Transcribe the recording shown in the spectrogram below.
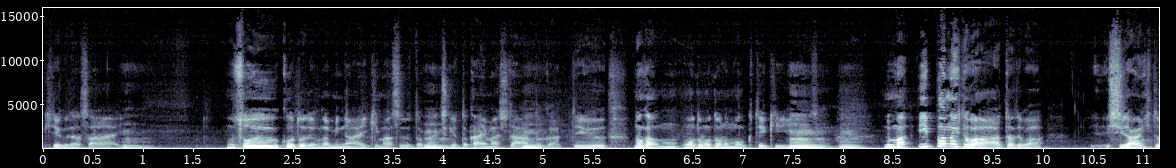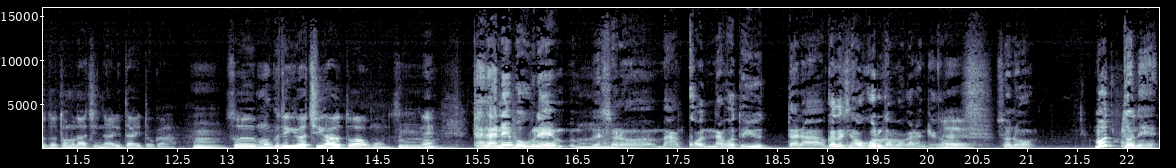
来てください、そういうことでほなみんな行きますとか、チケット買いましたとかっていうのがもともとの目的ですよ、でまあ、一般の人は例えば知らん人と友達になりたいとか、そういう目的は違うとは思うんですけどね、ただね僕ね、そのまあこんなこと言ったら岡崎さん怒るかもわからんけど、ええ。そのもっとね、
